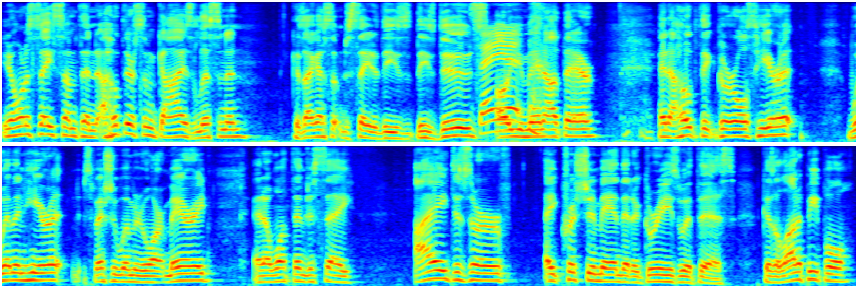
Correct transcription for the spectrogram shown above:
You know, I want to say something. I hope there's some guys listening because I got something to say to these these dudes, Say all it. you men out there, and I hope that girls hear it, women hear it, especially women who aren't married, and I want them to say, "I deserve a Christian man that agrees with this," because a lot of people,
